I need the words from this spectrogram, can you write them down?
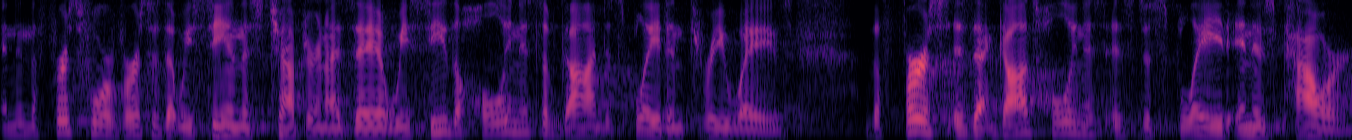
And in the first four verses that we see in this chapter in Isaiah, we see the holiness of God displayed in three ways. The first is that God's holiness is displayed in his power.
